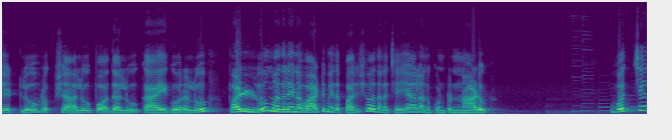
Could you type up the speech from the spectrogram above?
చెట్లు వృక్షాలు పొదలు కాయగూరలు పళ్ళు మొదలైన వాటి మీద పరిశోధన చేయాలనుకుంటున్నాడు. వచ్చే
